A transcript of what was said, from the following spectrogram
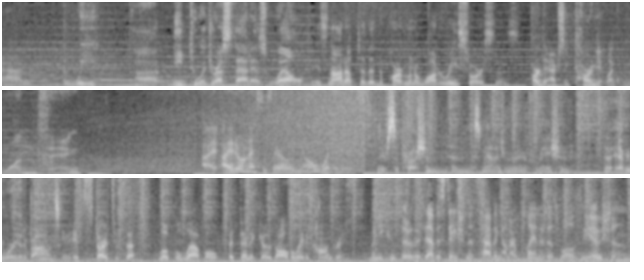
Um, and we uh, need to address that as well. It's not up to the Department of Water Resources. Hard to actually target like one thing. I, I don't necessarily know what it is. There's suppression and mismanagement of information everywhere. It abounds. It starts at the local level, but then it goes all the way to Congress. When you consider the devastation it's having on our planet as well as the oceans.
